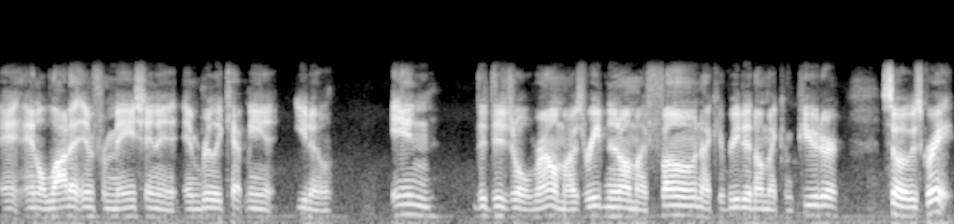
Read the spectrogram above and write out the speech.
and, and a lot of information and, and really kept me, you know, in the digital realm. I was reading it on my phone, I could read it on my computer, so it was great.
